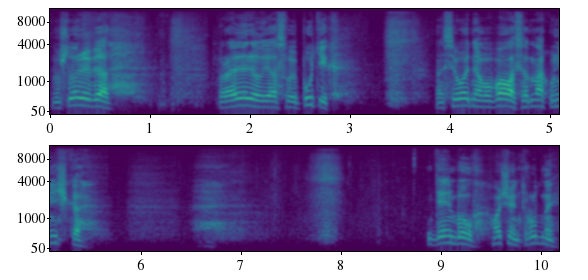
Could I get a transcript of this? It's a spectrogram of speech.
Ну что, ребят, проверил я свой путик. На сегодня попалась одна куничка. День был очень трудный.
